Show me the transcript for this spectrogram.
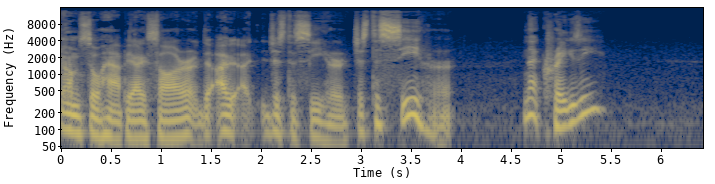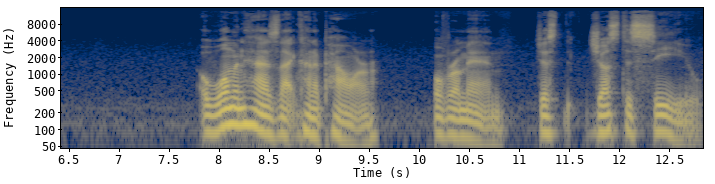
I'm so happy I saw her. I, I, just to see her, just to see her. Isn't that crazy? A woman has that kind of power over a man, just just to see you,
